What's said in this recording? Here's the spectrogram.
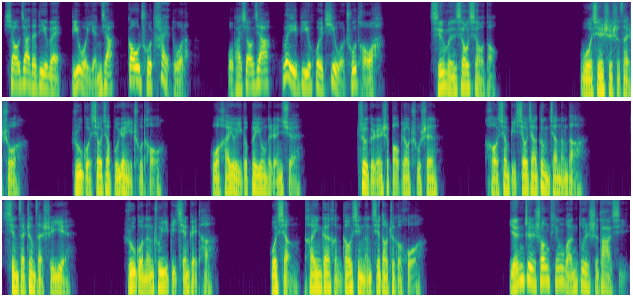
萧家的地位比我严家高出太多了，我怕萧家未必会替我出头啊。”秦文潇笑道：“我先试试再说，如果萧家不愿意出头，我还有一个备用的人选。”这个人是保镖出身，好像比萧家更加能打，现在正在失业。如果能出一笔钱给他，我想他应该很高兴能接到这个活。严振双听完顿时大喜，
